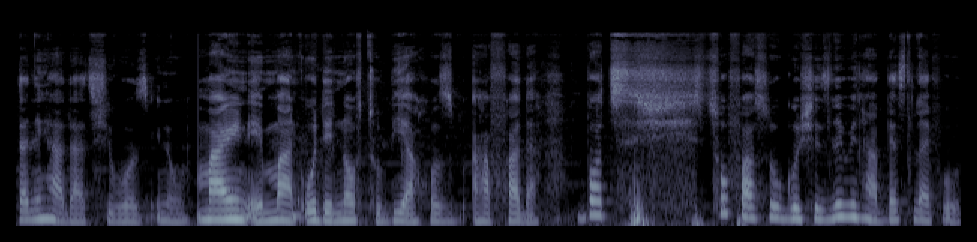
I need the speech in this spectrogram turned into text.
telling her that she was, you know, marrying a man old enough to be her husband, her father. But she, so far, so good. She's living her best life. Oh.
